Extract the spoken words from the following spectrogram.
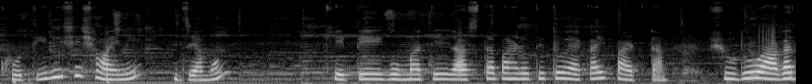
ক্ষতি বিশেষ হয়নি, যেমন? খেতে ঘুমাতে রাস্তা পার হতে তো একাই পারতাম। শুধু আঘাত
